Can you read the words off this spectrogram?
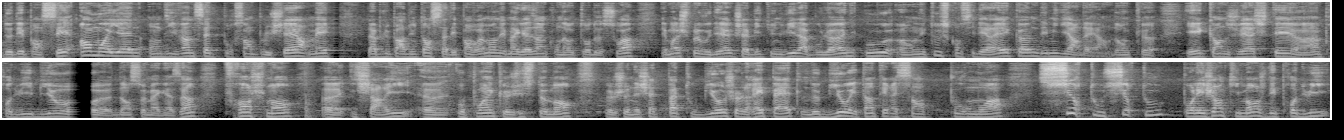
de dépenser. En moyenne, on dit 27% plus cher, mais la plupart du temps, ça dépend vraiment des magasins qu'on a autour de soi. Et moi, je peux vous dire que j'habite une ville à Boulogne où on est tous considérés comme des milliardaires. Donc, euh, et quand je vais acheter euh, un produit bio euh, dans ce magasin, franchement, il charrie au point que justement, je n'achète pas tout bio. Je le répète, le bio est intéressant pour moi, surtout, surtout pour les gens qui mangent des produits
